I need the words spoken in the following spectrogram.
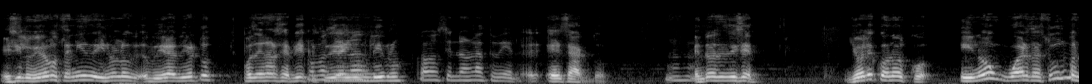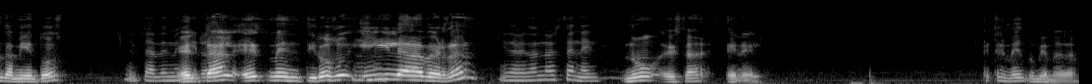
Y si lo hubiéramos tenido y no lo hubiera abierto, pues de nada servía que estuviera si ahí no- un libro. Como si no la tuviera. Eh, Exacto. Entonces dice, yo le conozco y no guarda sus mandamientos, El tal es el mentiroso. tal es mentiroso y la verdad Y la verdad no está en él. no está en él. Qué tremendo, mi amada.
